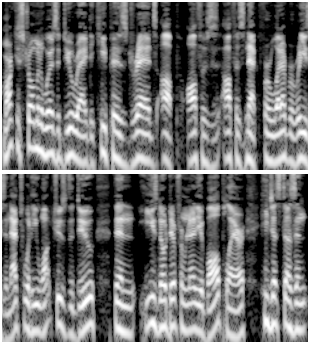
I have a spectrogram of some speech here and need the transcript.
Marcus Stroman wears a do rag to keep his dreads up off his, off his neck for whatever reason. That's what he want, choose to do. Then he's no different than any ball player. He just doesn't,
